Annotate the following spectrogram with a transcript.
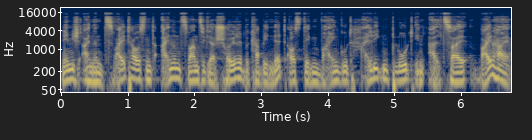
nämlich einen 2021er Scheurebe Kabinett aus dem Weingut Heiligenblut in Alzey-Weinheim.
